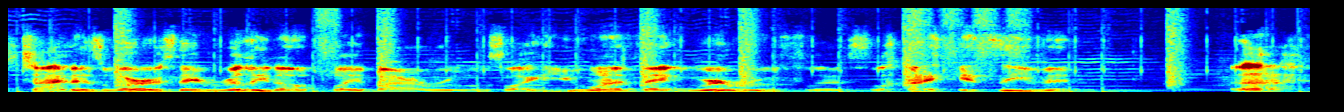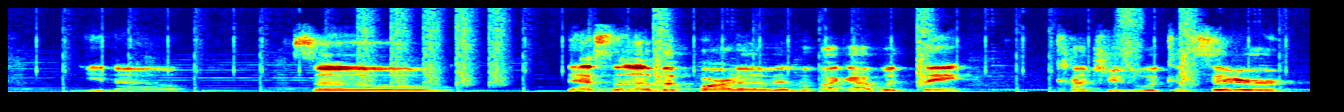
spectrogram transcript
China's worse. They really don't play by our rules. Like you want to think we're ruthless. Like it's even, ugh, you know. So that's the other part of it. Like I would think countries would consider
